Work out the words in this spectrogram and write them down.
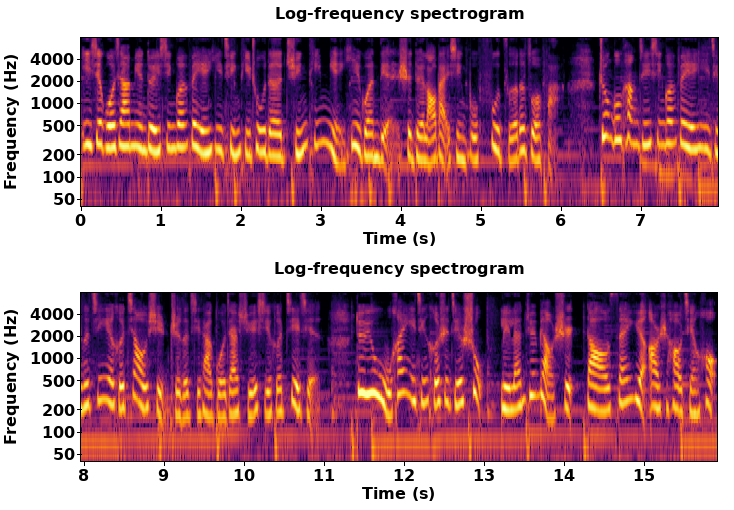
一些国家面对新冠肺炎疫情提出的群体免疫观点是对老百姓不负责的做法。中国抗击新冠肺炎疫情的经验和教训值得其他国家学习和借鉴。对于武汉疫情何时结束，李兰娟表示，到三月二十号前后，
